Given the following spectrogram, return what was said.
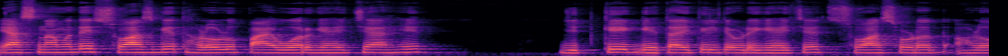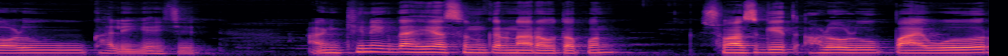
या आसनामध्ये श्वास घेत हळूहळू पाय वर घ्यायचे आहेत. जितके घेता येतील तेवढे घ्यायचे आहेत. श्वास सोडत हळूहळू खाली घ्यायचे आहेत. आणखीन एकदा हे आसन करणार आहोत आपण. श्वास घेत हळूहळू पाय वर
